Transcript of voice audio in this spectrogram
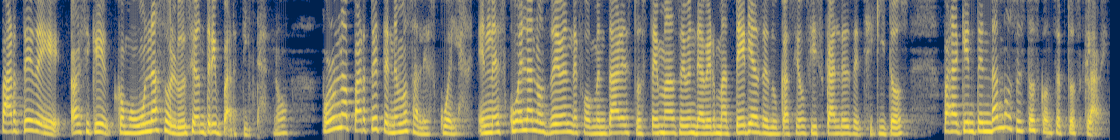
parte de, así que como una solución tripartita, ¿no? Por una parte tenemos a la escuela. En la escuela nos deben de fomentar estos temas, deben de haber materias de educación fiscal desde chiquitos para que entendamos estos conceptos clave.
